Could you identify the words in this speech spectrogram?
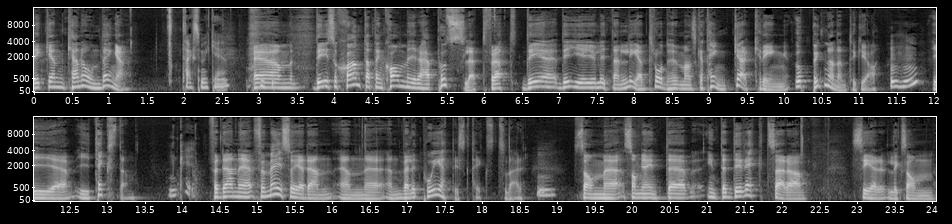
Vilken kanondänga. Tack så mycket. Ehm, det är så skönt att den kom i det här pusslet för att det, det ger ju lite en ledtråd hur man ska tänka kring uppbyggnaden tycker jag. I, eh, I texten. Okej. För, den är, för mig så är den en, eh, en väldigt poetisk text sådär. Som, eh, som jag inte, inte direkt så här, eh, ser liksom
